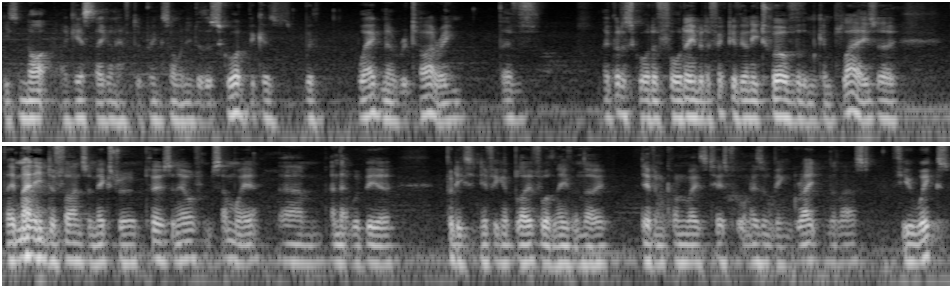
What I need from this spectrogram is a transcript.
he's not, I guess they're going to have to bring someone into the squad because with Wagner retiring, they've they've got a squad of 14, but effectively only 12 of them can play. So they may need to find some extra personnel from somewhere, um, and that would be a pretty significant blow for them, even though Devon Conway's test form hasn't been great in the last few weeks.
